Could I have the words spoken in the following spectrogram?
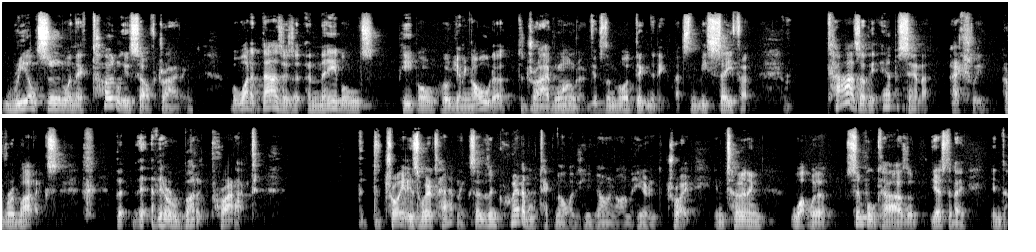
real soon when they're totally self-driving, but what it does is it enables people who are getting older to drive longer, gives them more dignity, lets them be safer. Cars are the epicenter, actually, of robotics. They're a robotic product. Detroit is where it's happening. So there's incredible technology going on here in Detroit in turning what were simple cars of yesterday into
